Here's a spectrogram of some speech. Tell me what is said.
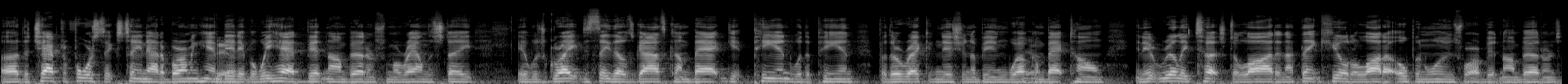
Uh, the Chapter 416 out of Birmingham Yeah. did it, but we had Vietnam veterans from around the state. It was great to see those guys come back, get pinned with a pin for their recognition of being welcome Yeah. back home. And it really touched a lot and I think healed a lot of open wounds for our Vietnam veterans.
